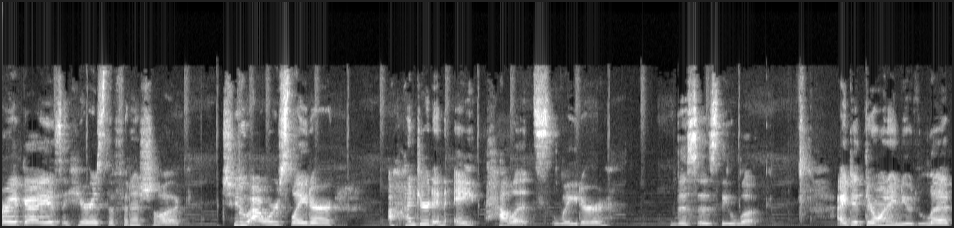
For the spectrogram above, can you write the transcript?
Alright guys, here is the finished look. Two hours later, 108 palettes later, this is the look. I did throw on a nude lip,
